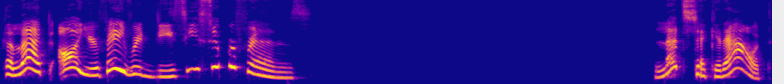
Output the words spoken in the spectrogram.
Collect all your favorite DC Super Friends. Let's check it out.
